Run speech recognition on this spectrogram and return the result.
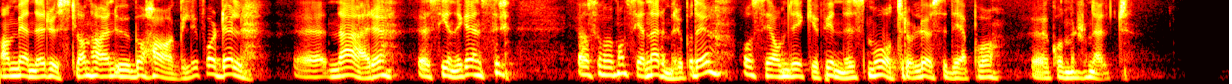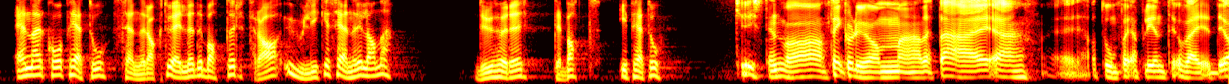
man mener Russland har en ubehagelig fordel eh, nære sine grenser, ja, så får man se nærmere på det og se om det ikke finnes måter å løse det på konvensjonelt. NRK P2 sender aktuelle debatter fra ulike scener i landet. Du hører Debatt i P2. Kristin, hva tenker du om eh, dette? Er eh, atomparaplyen troverdig?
